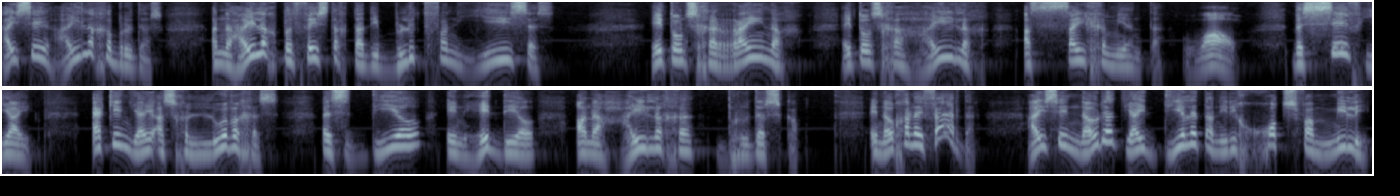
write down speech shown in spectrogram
Hy sê heilige broeders en heilig bevestig dat die bloed van Jesus het ons gereinig, het ons geheilig as sy gemeente. Wow. Besef jy ek en jy as gelowiges is deel en het deel aan 'n heilige broederskap. En nou gaan hy verder. Hy sê nou dat jy deel het aan hierdie godsfamilie,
